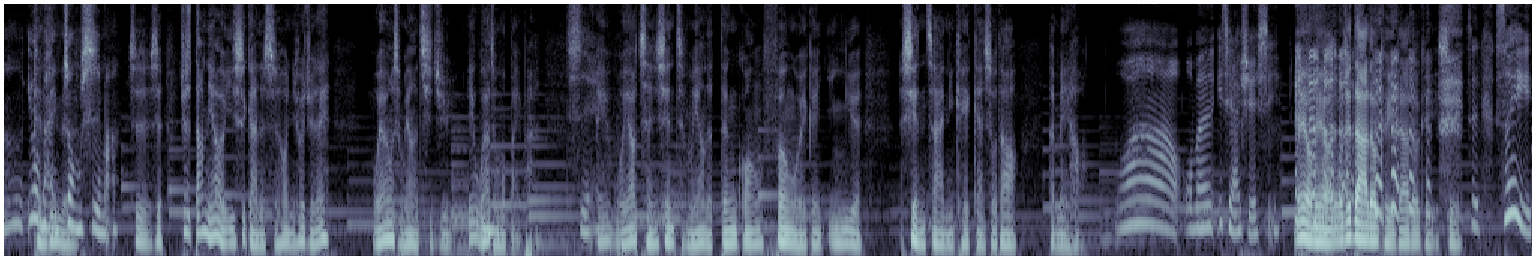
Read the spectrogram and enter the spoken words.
嗯，因为我们很重视嘛。是是，就是当你要有仪式感的时候，你就会觉得，哎，我要用什么样的器具？哎，我要怎么摆盘？嗯、是，哎，我要呈现怎么样的灯光氛围跟音乐？现在你可以感受到很美好。哇，我们一起来学习。没有没有，我觉得大家都可以，大家都可以。是是，所以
